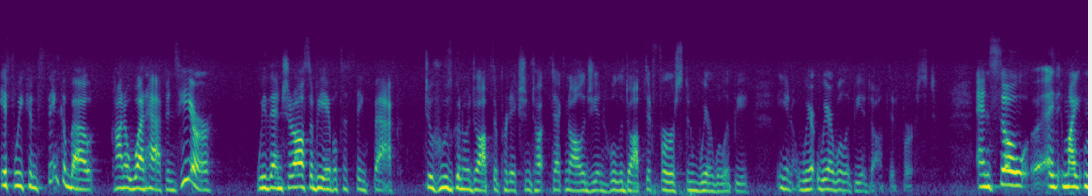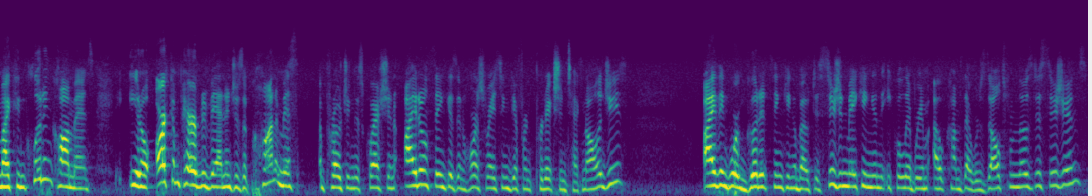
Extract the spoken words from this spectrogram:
if we can think about kind of what happens here, we then should also be able to think back to who's going to adopt the prediction technology and who'll adopt it first and where will it be, you know, where, where will it be adopted first. And so uh, my, my concluding comments, you know, our comparative advantage as economists approaching this question, I don't think is in horse racing different prediction technologies. I think we're good at thinking about decision making and the equilibrium outcomes that result from those decisions.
